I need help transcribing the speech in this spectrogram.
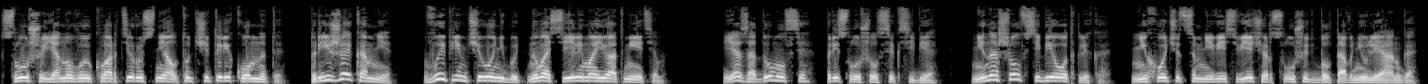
слушай, я новую квартиру снял, тут четыре комнаты. Приезжай ко мне, выпьем чего-нибудь, новоселье мое отметим». Я задумался, прислушался к себе. Не нашел в себе отклика. Не хочется мне весь вечер слушать болтовню Лианга.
